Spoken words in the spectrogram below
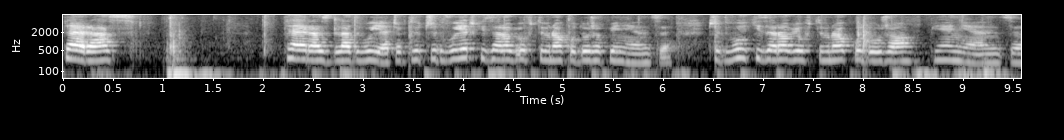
Teraz Teraz dla dwójeczek. Czy, dwójeczki zarobią w tym roku dużo pieniędzy? Czy dwójki zarobią w tym roku dużo pieniędzy?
